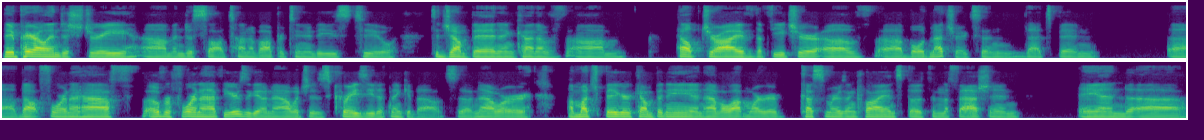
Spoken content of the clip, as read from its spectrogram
the apparel industry, um, and just saw a ton of opportunities to to jump in and kind of um, help drive the future of uh, bold metrics. And that's been uh, about four and a half over four and a half years ago now which is crazy to think about. So now we're a much bigger company and have a lot more customers and clients both in the fashion and uh,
